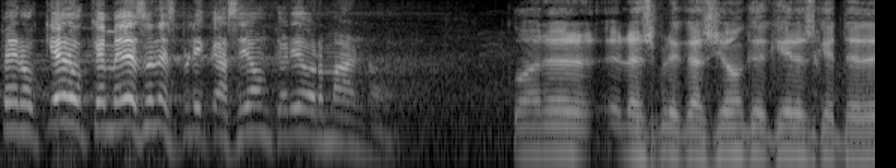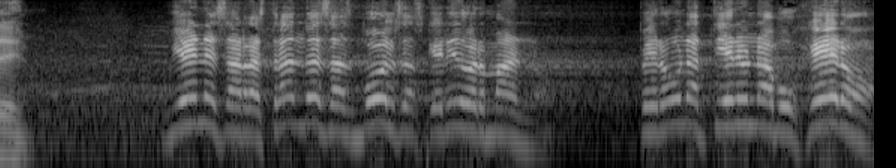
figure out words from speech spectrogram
Pero quiero que me des una explicación, querido hermano. ¿Cuál es la explicación que quieres que te dé? Vienes arrastrando esas bolsas, querido hermano. Pero una tiene un agujero.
